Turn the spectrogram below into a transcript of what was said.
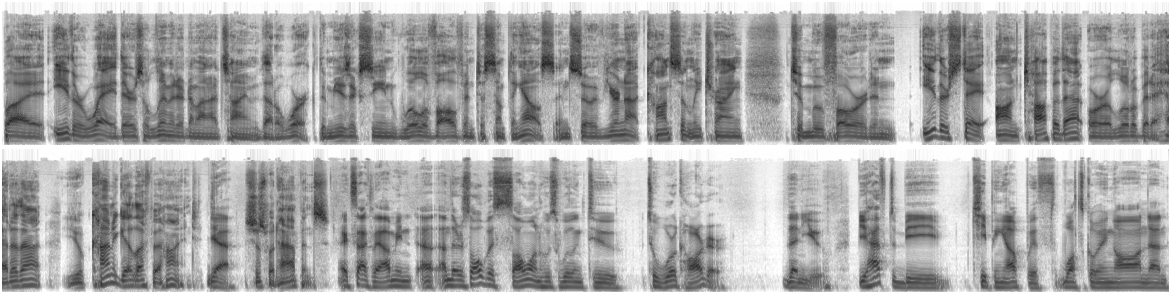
But either way, there's a limited amount of time that'll work. The music scene will evolve into something else. And so if you're not constantly trying to move forward and either stay on top of that or a little bit ahead of that, you'll kind of get left behind. Yeah, It's just what happens. exactly. I mean, uh, and there's always someone who's willing to to work harder than you. You have to be keeping up with what's going on, and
